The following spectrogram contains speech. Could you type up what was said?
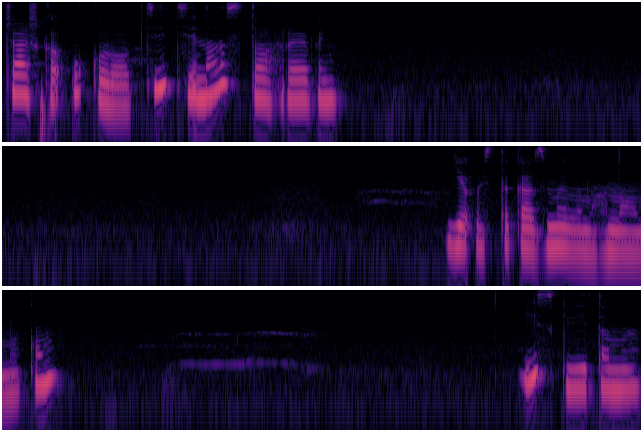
Чашка у коробці ціна 100 гривень. Є ось така з милим гномиком. І з квітами.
